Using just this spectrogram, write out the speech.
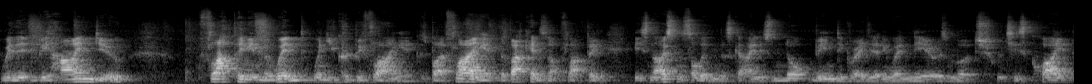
with it behind you, flapping in the wind when you could be flying it. Because by flying it, the back end's not flapping, it's nice and solid in the sky and it's not being degraded anywhere near as much, which is quite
